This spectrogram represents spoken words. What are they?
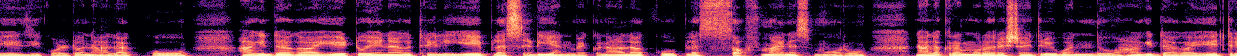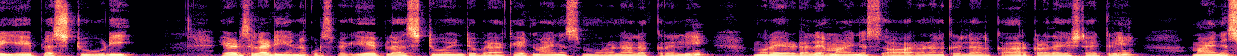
A is equal to ನಾಲ್ಕು. ಹಾಗಿದ್ದಾಗ ಎ ಟು ಏನಾಗುತ್ತೆ ರೀ ಇಲ್ಲಿ? ಎ ಪ್ಲಸ್ ಡಿ ಅನ್ಬೇಕು. ನಾಲ್ಕು ಪ್ಲಸ್ ಆಫ್ ಮೈನಸ್ ಮೂರು. ನಾಲ್ಕರ ಮೂರರ ಎಷ್ಟಾಯ್ತು ರೀ ಒಂದು. ಹಾಗಿದ್ದಾಗ A three A plus two D ಎರಡು ಸಲ ಡಿಯನ್ನು ಕೊಡಿಸ್ಬೇಕು. A plus two into bracket minus ಮೂರು. ನಾಲ್ಕರಲ್ಲಿ ಮೂರ ಎರಡಲ್ಲೇ ಮೈನಸ್ ಆರು. ನಾಲ್ಕರಲ್ಲಿ ನಾಲ್ಕು ಆರು ಕಳೆದಾಗ ಎಷ್ಟಾಯ್ತು ರೀ ಮೈನಸ್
